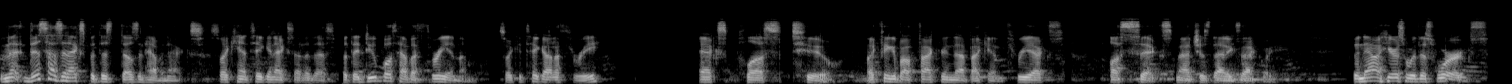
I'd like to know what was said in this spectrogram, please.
and this has an x, but this doesn't have an x. So I can't take an x out of this. But they do both have a 3 in them. So I could take out a 3, x plus 2. Like think about factoring that back in. 3x plus 6 matches that exactly. So now here's where this works.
